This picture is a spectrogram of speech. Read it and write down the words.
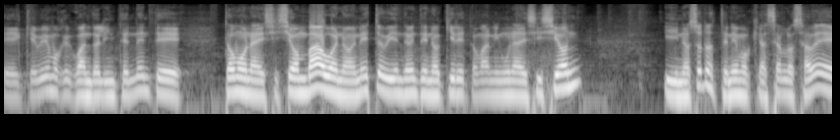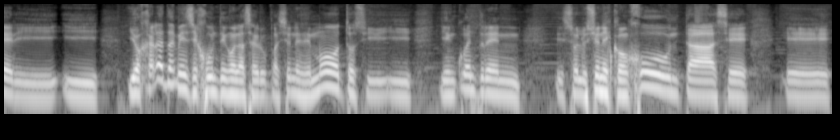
eh, que vemos que cuando el intendente toma una decisión va, bueno, en esto evidentemente no quiere tomar ninguna decisión. Y nosotros tenemos que hacerlo saber y, y- y ojalá también se junten con las agrupaciones de motos y, encuentren eh, soluciones conjuntas. eh, eh,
